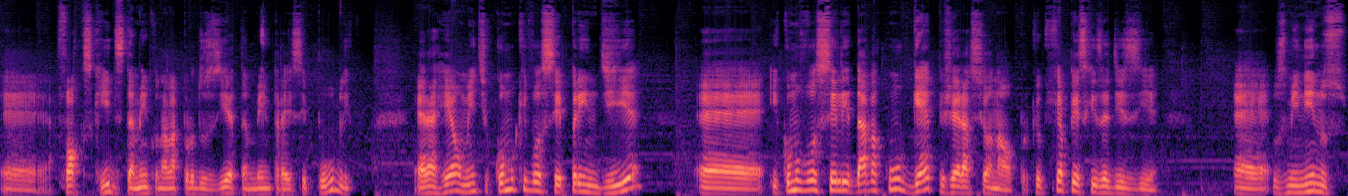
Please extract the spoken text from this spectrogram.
é, Fox Kids também, quando ela produzia também para esse público, era realmente como que você prendia é, e como você lidava com o gap geracional. Porque o que a pesquisa dizia? É, os meninos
